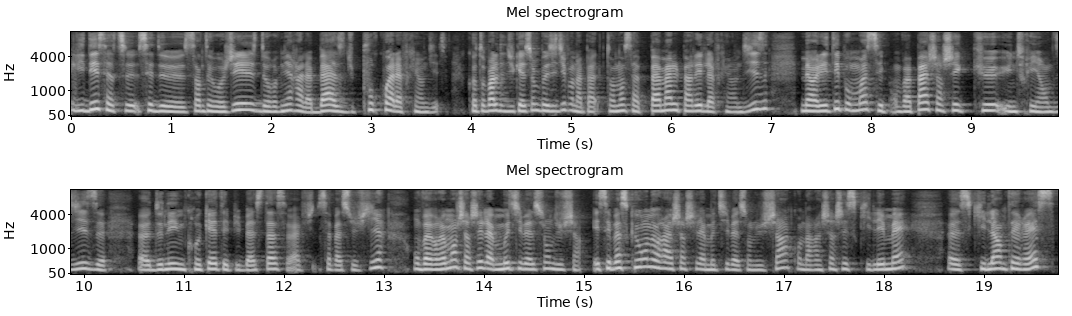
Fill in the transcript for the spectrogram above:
l'idée, c'est de s'interroger, de revenir à la base du pourquoi la friandise. Quand on parle d'éducation positive, on a tendance à pas mal parler de la friandise, mais en réalité, pour moi, c'est on va pas chercher qu'une friandise, euh, donner une croquette et puis basta, ça va, ça va suffire. On va vraiment chercher la motivation du chien. Et c'est parce qu'on aura cherché la motivation du chien, qu'on aura cherché ce qu'il aimait, euh, ce qui l'intéresse,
